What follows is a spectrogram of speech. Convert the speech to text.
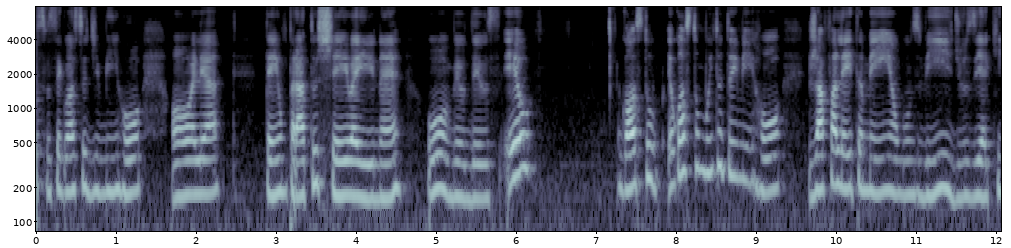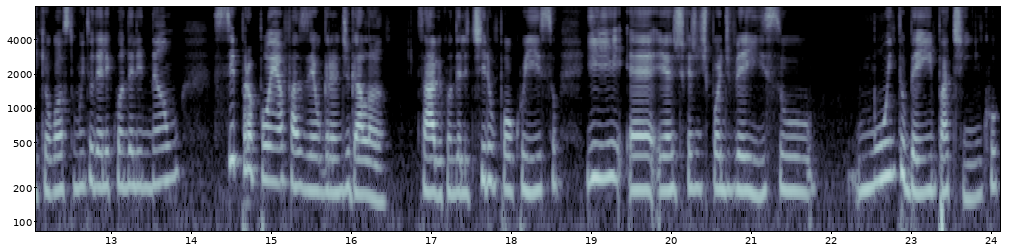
se você gosta de Minho, olha, tem um prato cheio aí, né? Oh, meu Deus. Eu gosto, eu gosto muito do Minho. Já falei também em alguns vídeos e aqui que eu gosto muito dele quando ele não se propõe a fazer o grande galã, sabe? Quando ele tira um pouco isso. E, é, acho que a gente pode ver isso muito bem em Patinco,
